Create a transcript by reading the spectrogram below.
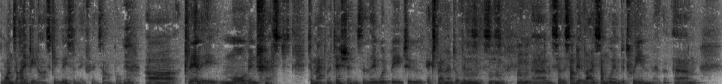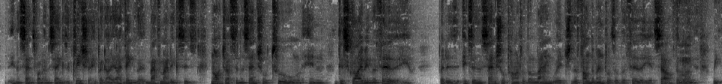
the ones I've been asking recently, for example, are clearly more of interest to mathematicians than they would be to experimental physicists. Um, so the subject lies somewhere in between. Um, In a sense, what I'm saying is a cliche, but I, I think that mathematics is not just an essential tool in describing the theory, but it's it's an essential part of the language, the fundamentals of the theory itself. That we, we,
